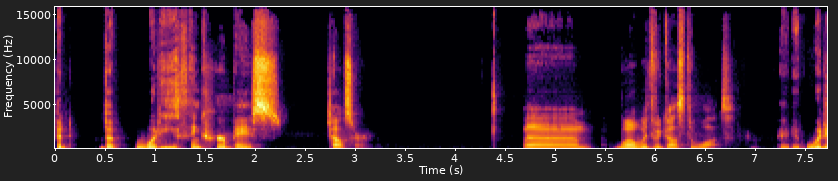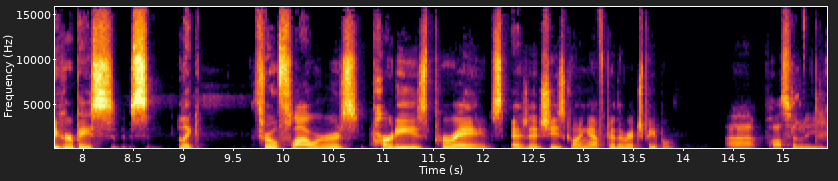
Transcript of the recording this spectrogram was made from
but but what do you think her base tells her? Um, well, with regards to what? Would her base like throw flowers, parties, parades as she's going after the rich people? Uh, possibly. It-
